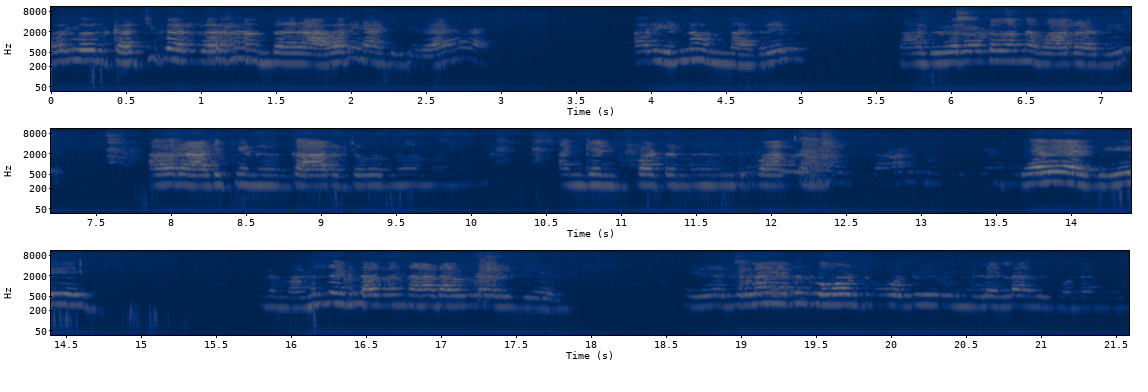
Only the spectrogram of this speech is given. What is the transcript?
அவர் ஒரு கட்சிக்காரராக வந்தார் அவரையும் அடிக்கிற. அவர் என்ன பண்ணார்? நாலு பேரோட தானே வராரு. அவரை அடிக்கணும் காரை அங்கே நிப்பாட்டணும் இது பார்க்கணும். தேவையாது. இந்த மனுஷன் இல்லாத நாடாவில் இருக்குது இதுக்கெல்லாம் எதுக்கு ஓட்டு போட்டு இவங்களெல்லாம் அது கொண்டாந்து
